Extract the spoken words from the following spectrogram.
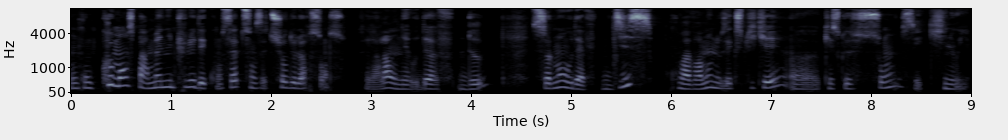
Donc on commence par manipuler des concepts sans être sûr de leur sens. C'est-à-dire là on est au DAF 2, seulement au DAF 10 qu'on va vraiment nous expliquer euh, qu'est-ce que sont ces kinouilles.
